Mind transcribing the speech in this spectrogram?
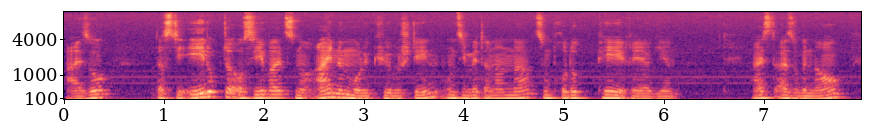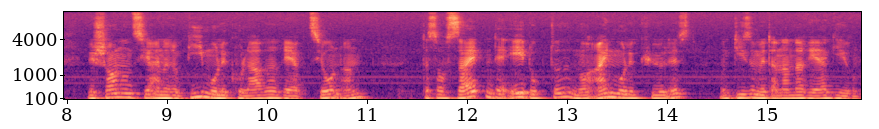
also dass die Edukte aus jeweils nur einem Molekül bestehen und sie miteinander zum Produkt P reagieren. Heißt also genau, wir schauen uns hier eine bimolekulare Reaktion an, dass auf Seiten der Edukte nur ein Molekül ist und diese miteinander reagieren.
